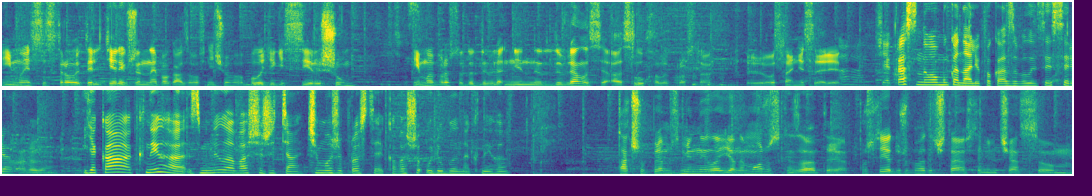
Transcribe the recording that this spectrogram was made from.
І ми з сестрою тел- телек вже не показував нічого, було тільки сірий шум. І ми просто додивля... Ні, не додивлялися, а слухали просто е, останні серії. Чи якраз на новому каналі показували цей серіал? Да-да-да. Яка книга змінила ваше життя? Чи може просто яка ваша улюблена книга? Так, що прям змінила, я не можу сказати. Просто я дуже багато читаю останнім часом.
